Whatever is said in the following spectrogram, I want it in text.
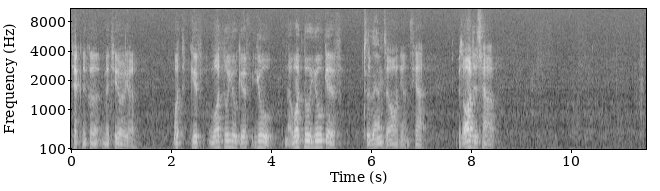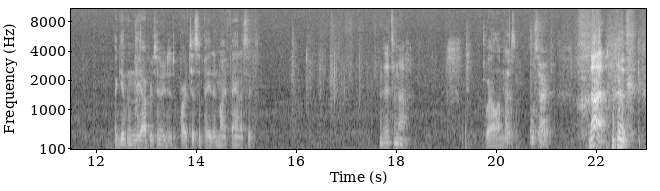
technical material? What give? What do you give you? What do you give To the, them? the audience? Yeah, with all this help. I give them the opportunity to participate in my fantasy. And that's enough. Well, I'm not. Oh, sorry. Not.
